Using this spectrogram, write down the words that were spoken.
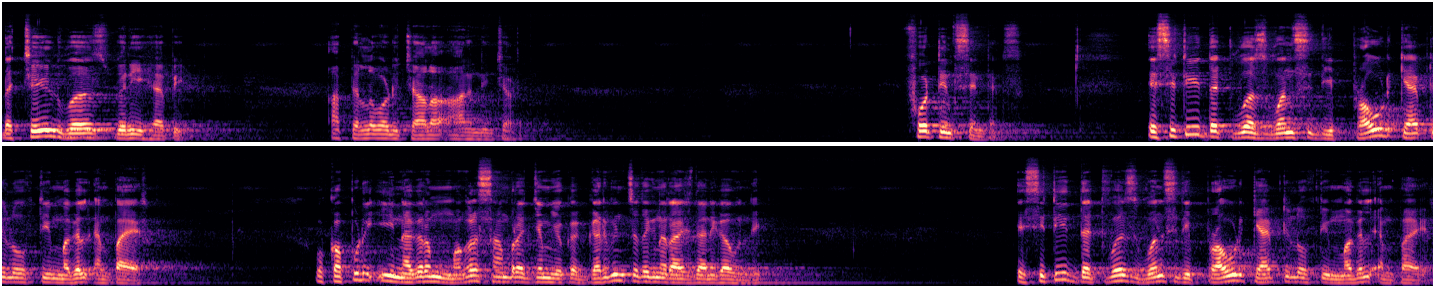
The child was very happy. ఆ పిల్లవాడు చాలా ఆనందించాడు. Fourteenth sentence a city that was once the proud capital of the Mughal empire ఒకప్పుడు ఈ నగరం మొఘల్ సామ్రాజ్యం యొక్క గర్వించదగిన రాజధానిగా ఉంది. A city that was once the proud capital of the Mughal empire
